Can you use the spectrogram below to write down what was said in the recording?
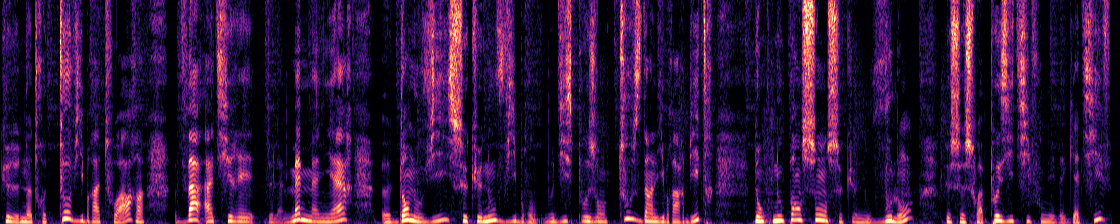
que notre taux vibratoire va attirer de la même manière euh, dans nos vies ce que nous vibrons. Nous disposons tous d'un libre arbitre. Donc nous pensons ce que nous voulons, que ce soit positif ou négatif,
